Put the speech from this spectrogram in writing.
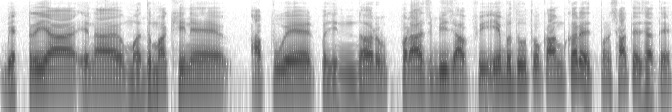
બેક્ટેરિયા એના મધમાખીને આપવું એ, પછી નર, પરાજ, બીજ આપવી, એ બધું તો કામ કરે જ. પણ સાથે સાથે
